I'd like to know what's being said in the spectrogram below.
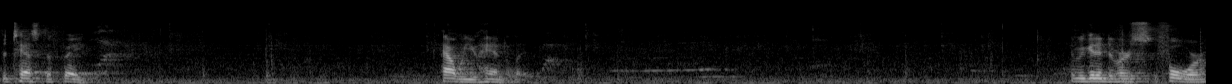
the test of faith. How will you handle it? Then we get into verse 4.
